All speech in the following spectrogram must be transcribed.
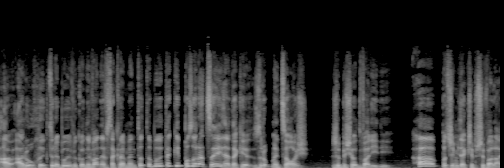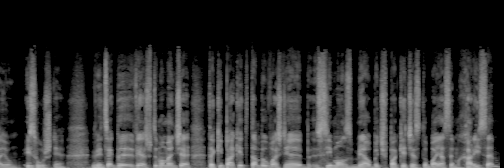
a, a ruchy, które były wykonywane w Sacramento, to były takie pozoracyjne, takie zróbmy coś, żeby się odwalili a po czym i tak się przywalają. I słusznie. Więc jakby, wiesz, w tym momencie taki pakiet, tam był właśnie, Simons miał być w pakiecie z Tobiasem Harrisem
